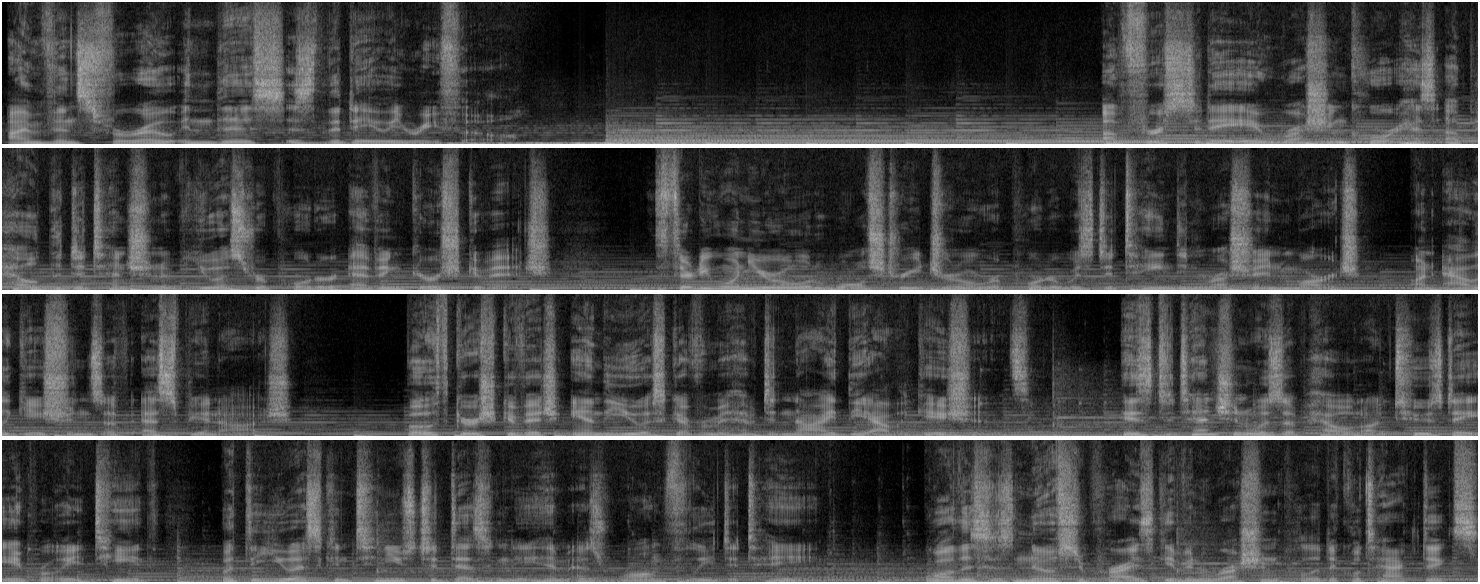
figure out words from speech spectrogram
I'm Vince Farrow, and this is the Daily Refill. Up first today, a Russian court has upheld the detention of U.S. reporter Evan Gershkovich. The 31 year old Wall Street Journal reporter was detained in Russia in March on allegations of espionage. Both Gershkovich and the U.S. government have denied the allegations. His detention was upheld on Tuesday, April 18th, but the U.S. continues to designate him as wrongfully detained. While this is no surprise given Russian political tactics,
